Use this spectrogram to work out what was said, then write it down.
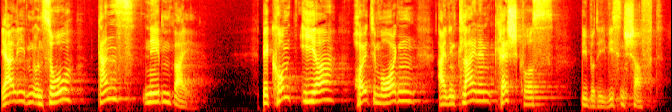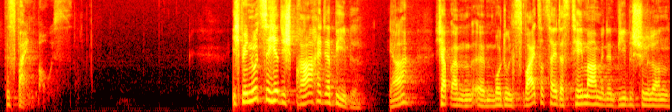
Ja, Lieben, und so ganz nebenbei bekommt ihr heute Morgen einen kleinen Crashkurs über die Wissenschaft des Weinbaus. Ich benutze hier die Sprache der Bibel. Ja? Ich habe am ähm, Modul 2 zurzeit das Thema mit den Bibelschülern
